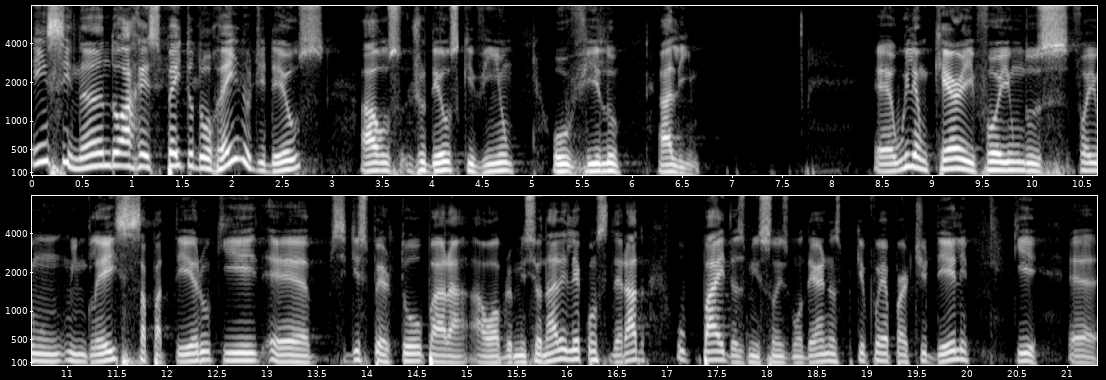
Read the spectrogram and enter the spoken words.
ensinando a respeito do reino de Deus aos judeus que vinham ouvi-lo ali. É, William Carey foi um dos foi um, inglês sapateiro que é, se despertou para a obra missionária. Ele é considerado o pai das missões modernas porque foi a partir dele que é,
